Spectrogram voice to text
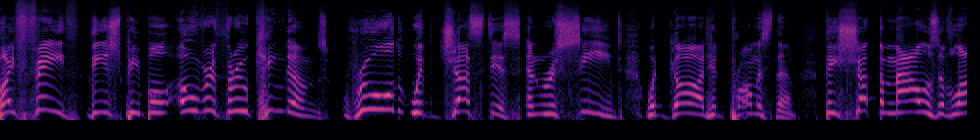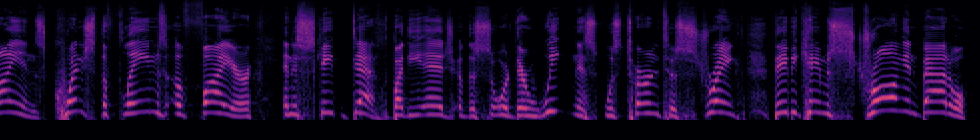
By faith, these people overthrew kingdoms, ruled with justice, and received what God had promised them. They shut the mouths of lions, quenched the flames of fire, and escaped death by the edge of the sword. Their weakness was turned to strength. They became strong in battle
